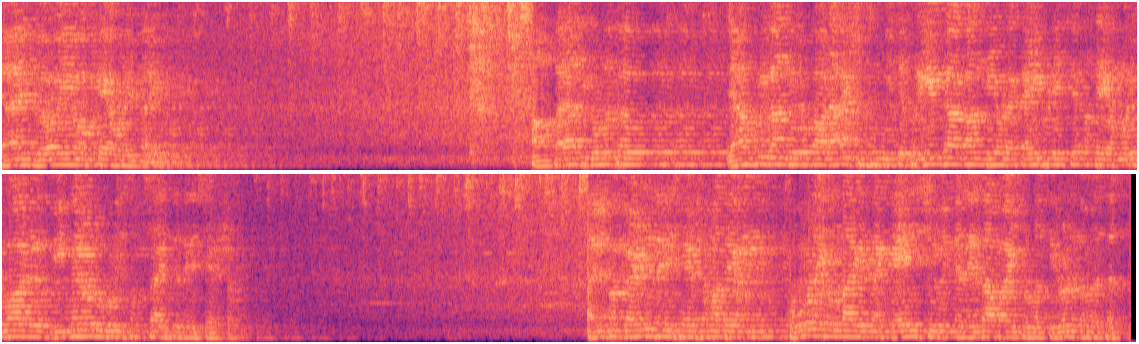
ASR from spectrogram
ഞാൻ ജോയും ഒക്കെ അവിടെ ഉണ്ടായിരുന്നു ആ പരാതി കൊടുത്ത് രാഹുൽ ഗാന്ധി ഒരുപാട് ആഴ്ച ആശ്വസിപ്പിച്ച് പ്രിയങ്ക ഗാന്ധിയുടെ കൈപിടിച്ച് അദ്ദേഹം ഒരുപാട് വിങ്ങലോടുകൂടി സംസാരിച്ചതിന് ശേഷം അല്പം കഴിഞ്ഞതിന് ശേഷം അദ്ദേഹം കൂടെയുണ്ടായിരുന്ന കെ എസ് യുവിന്റെ നേതാവായിട്ടുള്ള തിരുവനന്തപുരത്തെ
